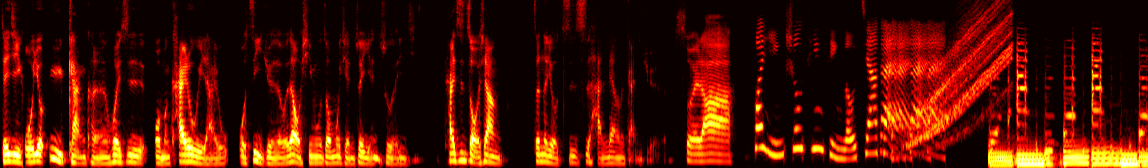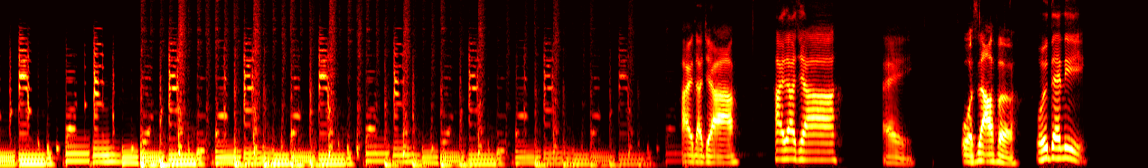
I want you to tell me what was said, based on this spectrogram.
这一集我有预感可能会是我们开录以来，我自己觉得我在我心目中目前最严肃的一集，开始走向真的有知识含量的感觉了。水啦！欢迎收听顶楼加盖。嗨，大家！嗨，大家！哎，我是阿佛，我是 Danny。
